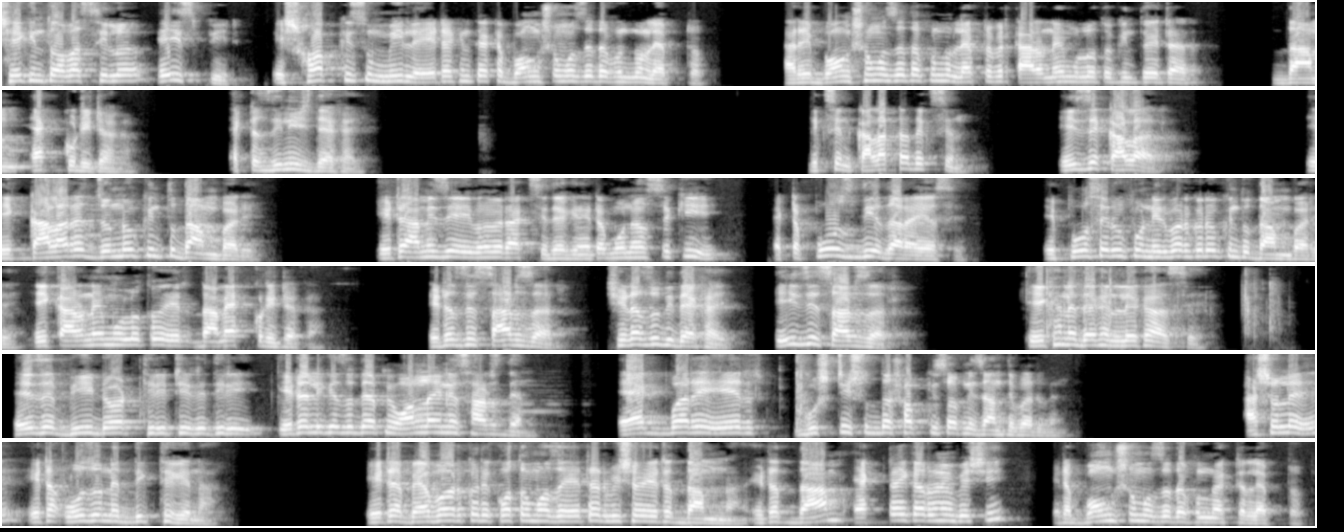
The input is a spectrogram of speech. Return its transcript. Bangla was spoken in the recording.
সে কিন্তু আবার ছিল এই স্পিড। এই সব কিছু মিলে এটা কিন্তু একটা বংশমর্যাদাপূর্ণ ল্যাপটপ। আর এই বংশমর্যাদাপূর্ণ ল্যাপটপের কারণে মূলত কিন্তু এটার দাম এক কোটি টাকা। একটা জিনিস দেখায় দেখছেন? কালারটা দেখছেন? এই যে কালার এই কালারের জন্যও কিন্তু দাম বাড়ে। এটা আমি যে এইভাবে রাখছি, দেখেন, এটা মনে হচ্ছে কি? একটা পোজ দিয়ে দাঁড়ায় আছে। এই পোস্টের উপর নির্ভর করেও কিন্তু দাম বাড়ে। এই কারণে মূলত এর দাম এক কোটি টাকা। এটা যে চার্জার, সেটা যদি দেখায় এই যে চার্জার, এখানে দেখেন লেখা আছে, এই যে V dot three three three এটা লিখে যদি আপনি অনলাইনে সার্চ দেন, একবারে এর গোষ্ঠী শুদ্ধ সবকিছু আপনি জানতে পারবেন। আসলে এটা ওজনের দিক থেকে না। এটা ব্যবহার করে কত মজা, এটার বিষয়ে এটার দাম না। এটার দাম একটাই কারণে বেশি, এটা বংশমর্যাদাপূর্ণ একটা ল্যাপটপ।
